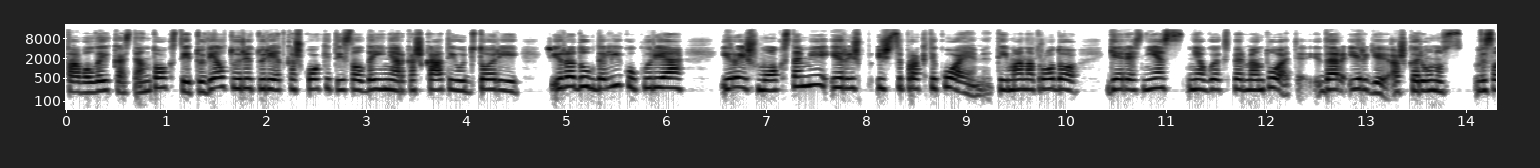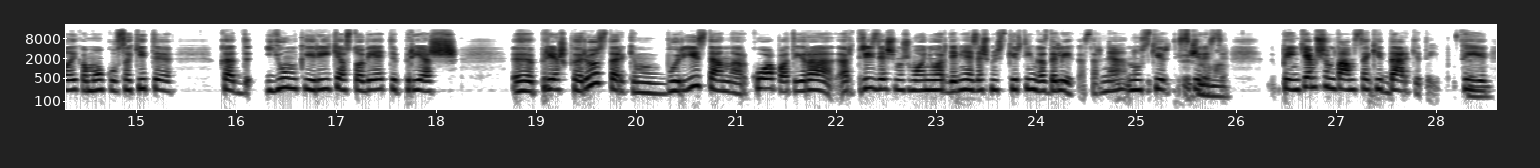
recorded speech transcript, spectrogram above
tavo laikas ten toks tai tu vėl turi turėt kažkokį tai saldainį ar kažką tai auditorijai yra daug dalykų kurie yra išmokstami ir iš išsipraktikuojami. Tai man atrodo geresnės negu eksperimentuoti. Dar irgi aš kariūnus visą laiką mokau sakyti kad jum kai reikia stovėti prieš prieš karius tarkim būrys ten ar kuopa tai yra ar trisdešim žmonių ar devyniasdešim skirtingas dalykas ar ne? Nu skirti skiriasi. Penkiem šimtam sakyt dar kitaip. Tai Taip.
